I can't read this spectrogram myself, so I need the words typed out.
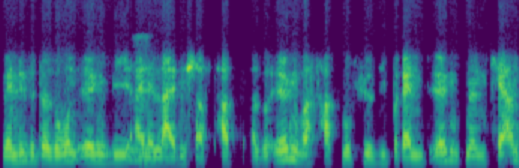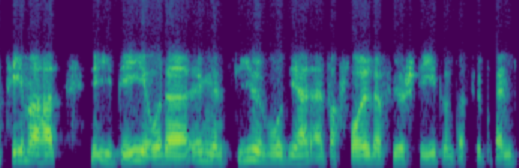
wenn diese Person irgendwie mhm. eine Leidenschaft hat. Also irgendwas hat, wofür sie brennt, irgendein Kernthema hat, eine Idee oder irgendein Ziel, wo sie halt einfach voll dafür steht und dafür brennt.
